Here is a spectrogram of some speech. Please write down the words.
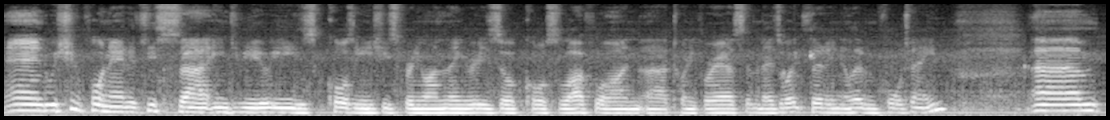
And we should point out if this uh, interview is causing issues for anyone, there is, of course, Lifeline uh, 24 hours, 7 days a week, 13, 11, 14. Um,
